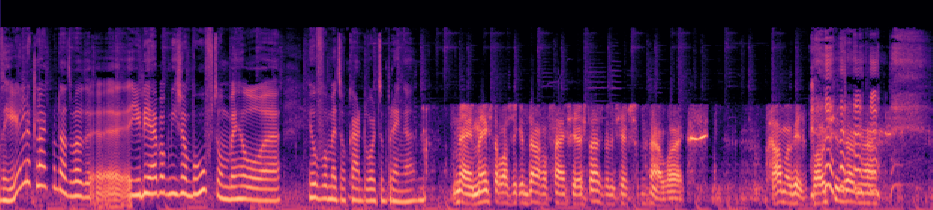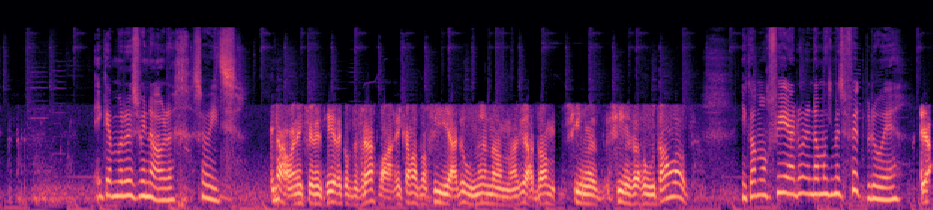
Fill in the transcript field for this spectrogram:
Wat heerlijk lijkt me dat. Wat, eh, jullie hebben ook niet zo'n behoefte om heel, eh, heel veel met elkaar door te brengen. Nee, meestal als ik een dag of vijf, zes thuis ben, dan zegt ze, nou, eh, ga maar weer een poosje. Dan, Ik heb mijn rust weer nodig, zoiets. nou, en ik vind het heerlijk op de vrachtwagen. Ik kan het nog vier jaar doen en dan, ja, dan zien we, zien we wel hoe het aanloopt. Je kan het nog vier jaar doen en dan moet je met fut, bedoel je? Ja.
